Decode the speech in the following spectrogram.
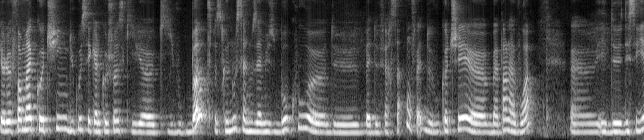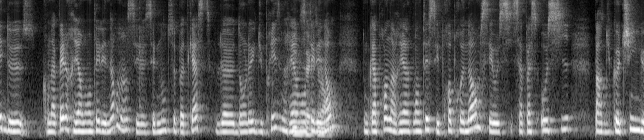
que le format coaching, du coup, c'est quelque chose qui, euh, qui vous botte, parce que nous, ça nous amuse beaucoup euh, de, bah, de faire ça, en fait, de vous coacher euh, bah, par la voix et d'essayer de, ce qu'on appelle réinventer les normes, hein, c'est le nom de ce podcast, le, dans l'œil du prisme, réinventer les normes. Donc apprendre à réinventer ses propres normes, c'est aussi, ça passe aussi par du coaching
